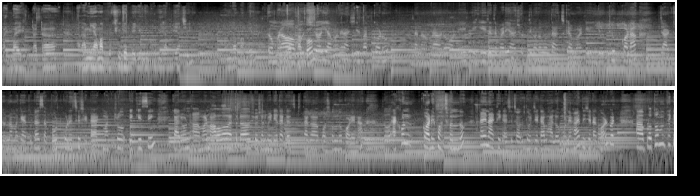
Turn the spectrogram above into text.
বাই বাই টাটা। আর আমি আমার পুচিকে পেয়ে কিন্তু খুবই হ্যাপি আছি। তোমরা পাবে। তোমরা অবশ্যই আমাদের আশীর্বাদ করো। এগিয়ে যেতে পারি। আর সত্যি কথা বলতে আজকে আমার এই ইউটিউব করা, যার জন্য আমাকে এতটা সাপোর্ট করেছে, সেটা একমাত্র একে সিং কারণ আমার মা বাবাও এতটা সোশ্যাল মিডিয়াতে অ্যাটাচ থাকা পছন্দ করে না। তো এখন করে পছন্দ। তাই না? ঠিক আছে, চল তোর যেটা ভালো মনে হয় তুই সেটা কর। বাট প্রথম থেকে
